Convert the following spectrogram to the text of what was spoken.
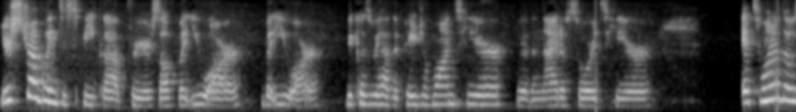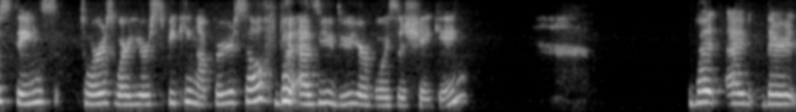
you're struggling to speak up for yourself, but you are, but you are, because we have the Page of Wands here, we have the Knight of Swords here. It's one of those things, Taurus, where you're speaking up for yourself, but as you do, your voice is shaking. But I there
